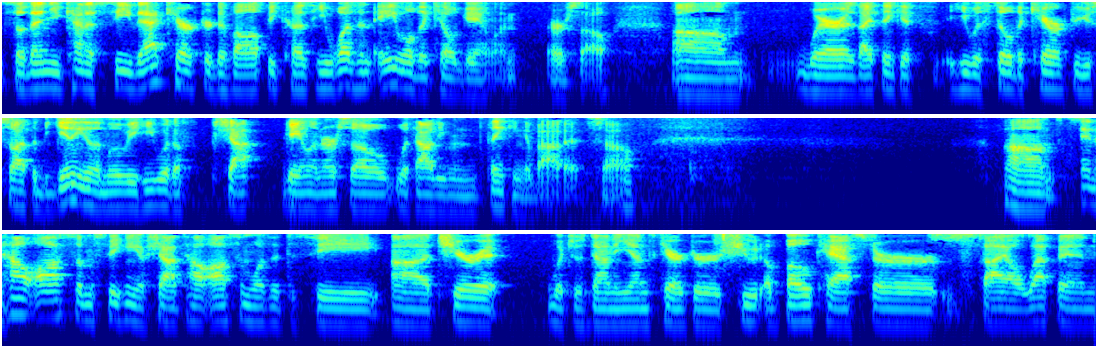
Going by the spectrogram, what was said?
so then you kind of see that character develop because he wasn't able to kill Galen Erso. Um, whereas I think if he was still the character you saw at the beginning of the movie, he would have shot Galen Erso without even thinking about it. So. Um, and how awesome! Speaking of shots, how awesome was it to see uh, Chirrut, which was Donnie Yen's character, shoot a bowcaster style weapon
